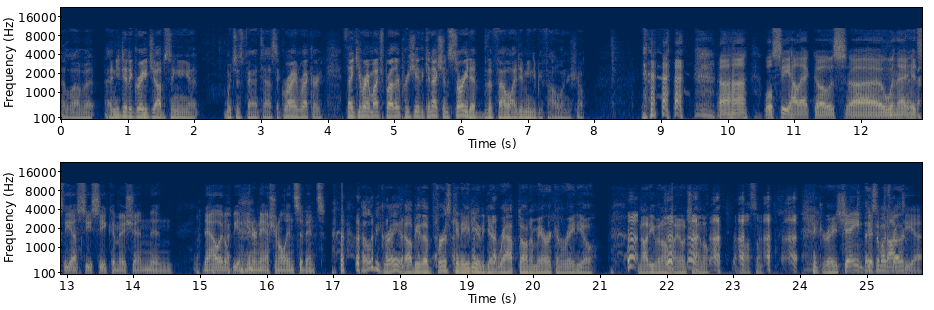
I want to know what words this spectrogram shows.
I love it. And you did a great job singing it, which is fantastic. Ryan Wrecker, thank you very much, brother. Appreciate the connection. Sorry to the foul. I didn't mean to be foul on your show. Uh huh. We'll see how that goes uh, when that hits the FCC commission, and now it'll be an international incident. That'll be great. I'll be the first Canadian to get rapped on American radio. Not even on my own channel. Awesome. Great. Shane, Thanks so much, talk brother. to you.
